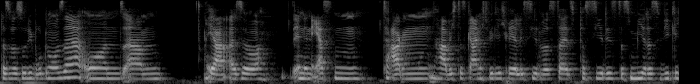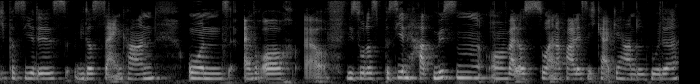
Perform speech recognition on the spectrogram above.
Das war so die Prognose und ähm, ja, also in den ersten Tagen habe ich das gar nicht wirklich realisiert, was da jetzt passiert ist, dass mir das wirklich passiert ist, wie das sein kann und einfach auch, äh, wieso das passieren hat müssen, weil aus so einer Fahrlässigkeit gehandelt wurde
